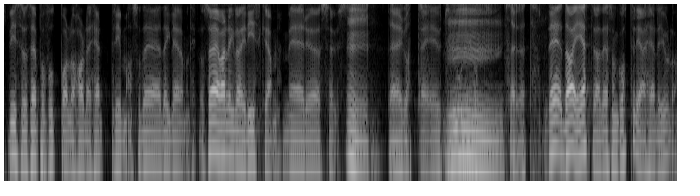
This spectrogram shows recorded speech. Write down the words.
spiser og ser på fotball og har det helt prima. Så det, det gleder jeg meg til. Og så er jeg veldig glad i riskrem med rød saus. Mm, det er godt. Det er utrolig godt. Mm, så godt. Det, da eter jeg det som godteri hele jula.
